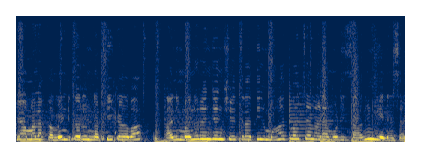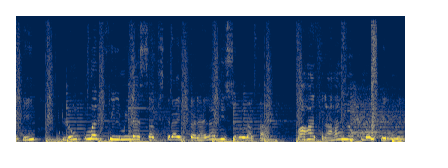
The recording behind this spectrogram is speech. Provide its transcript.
हे आम्हाला कमेंट करून नक्की कळवा आणि मनोरंजन क्षेत्रातील महत्त्वाच्या घडामोडी जाणून घेण्यासाठी लोकमत फिल्मीला सबस्क्राईब करायला विसरू नका. पाहत रहा लोकमत फिल्मी.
